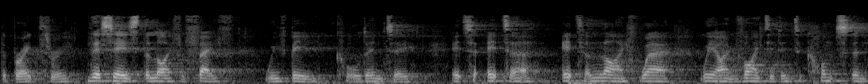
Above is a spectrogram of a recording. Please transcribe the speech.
the breakthrough. This is the life of faith we've been called into. It's, it's, a, it's a life where we are invited into constant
